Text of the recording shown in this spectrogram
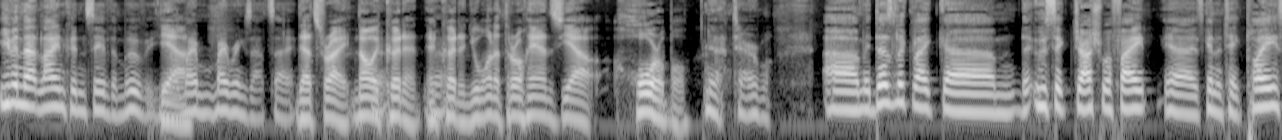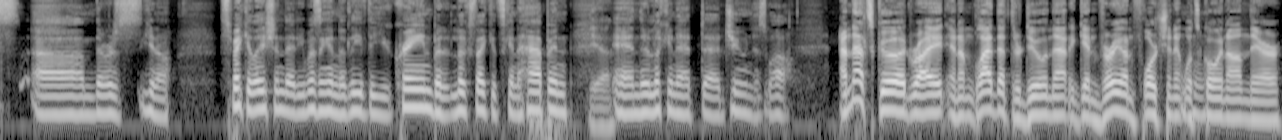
even that line couldn't save the movie. You know, Yeah. my my ring's outside. That's right. No, it couldn't. It couldn't. You want to throw hands? Yeah, horrible. Yeah, terrible. Um, it does look like um, the Usyk Joshua fight uh, is going to take place. Um, there was, you know, speculation that he wasn't going to leave the Ukraine, but it looks like it's going to happen. Yeah. And they're looking at uh, June as well. And that's good, right? And I'm glad that they're doing that. Again, very unfortunate what's going on there.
